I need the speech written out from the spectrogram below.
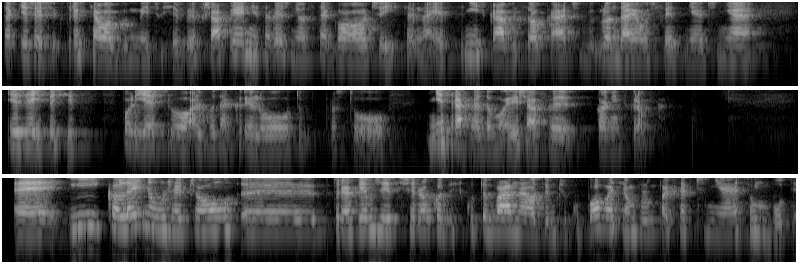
takie rzeczy, które chciałabym mieć u siebie w szafie, niezależnie od tego, czy ich cena jest niska, wysoka, czy wyglądają świetnie, czy nie. Jeżeli coś jest z poliestru albo z akrylu, to po prostu nie trafia do mojej szafy, koniec, kropka. E, I kolejną rzeczą, e, która wiem, że jest szeroko dyskutowana o tym, czy kupować ją w lumpeksach, czy nie, są buty.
